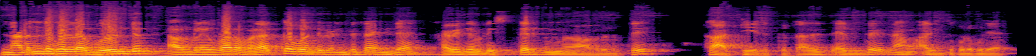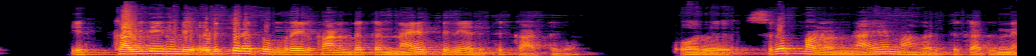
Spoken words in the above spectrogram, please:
நடந்து கொள்ள வேண்டும் அவர்களை எவ்வாறு வளர்க்க வேண்டும் என்பதை இந்த கவிதையுடைய சித்தரிப்பு மூலம் அவர் எடுத்து காட்டியிருக்கிறார் அது என்பதை நாம் அறிந்து கொள்ளக்கூடிய இக்கவிதையினுடைய எடுத்துரைப்பு முறையில் காணத்தக்க நயத்தினை எடுத்து காட்டுக. ஒரு சிறப்பான ஒரு நயமாக எடுத்து காட்டுங்க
